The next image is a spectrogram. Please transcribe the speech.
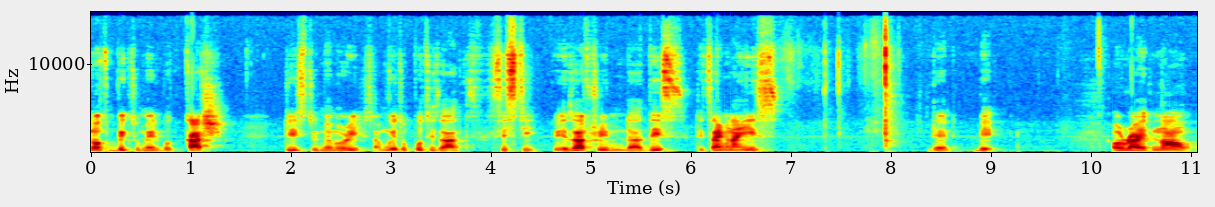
Not bake to mesh but cache this to memory. So I'm going to put it at 60 the exact frame that this the timeline is. Then bake. Alright now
